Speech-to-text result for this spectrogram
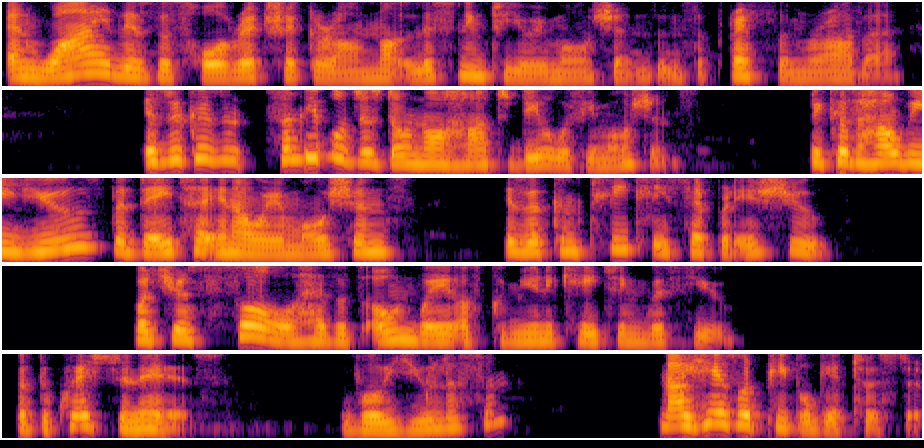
and why there's this whole rhetoric around not listening to your emotions and suppress them rather, is because some people just don't know how to deal with emotions. Because how we use the data in our emotions is a completely separate issue. But your soul has its own way of communicating with you. But the question is will you listen? Now, here's what people get twisted.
